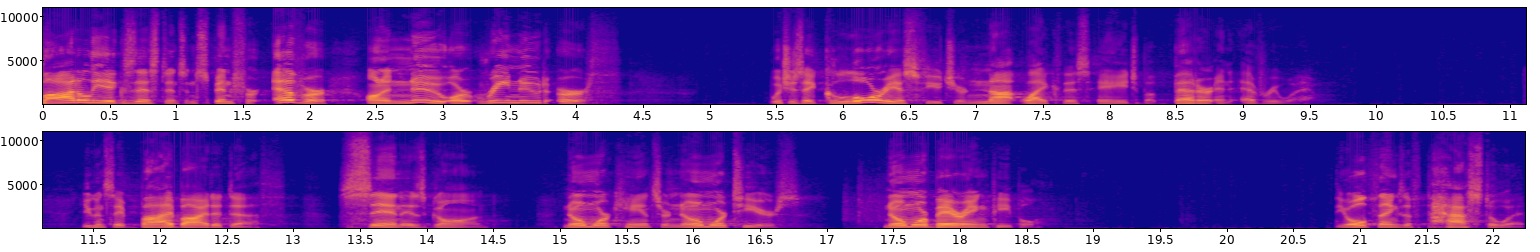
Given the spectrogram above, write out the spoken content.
bodily existence and spend forever on a new or renewed earth, which is a glorious future, not like this age, but better in every way. You can say bye bye to death. Sin is gone. No more cancer, no more tears, no more burying people. The old things have passed away.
